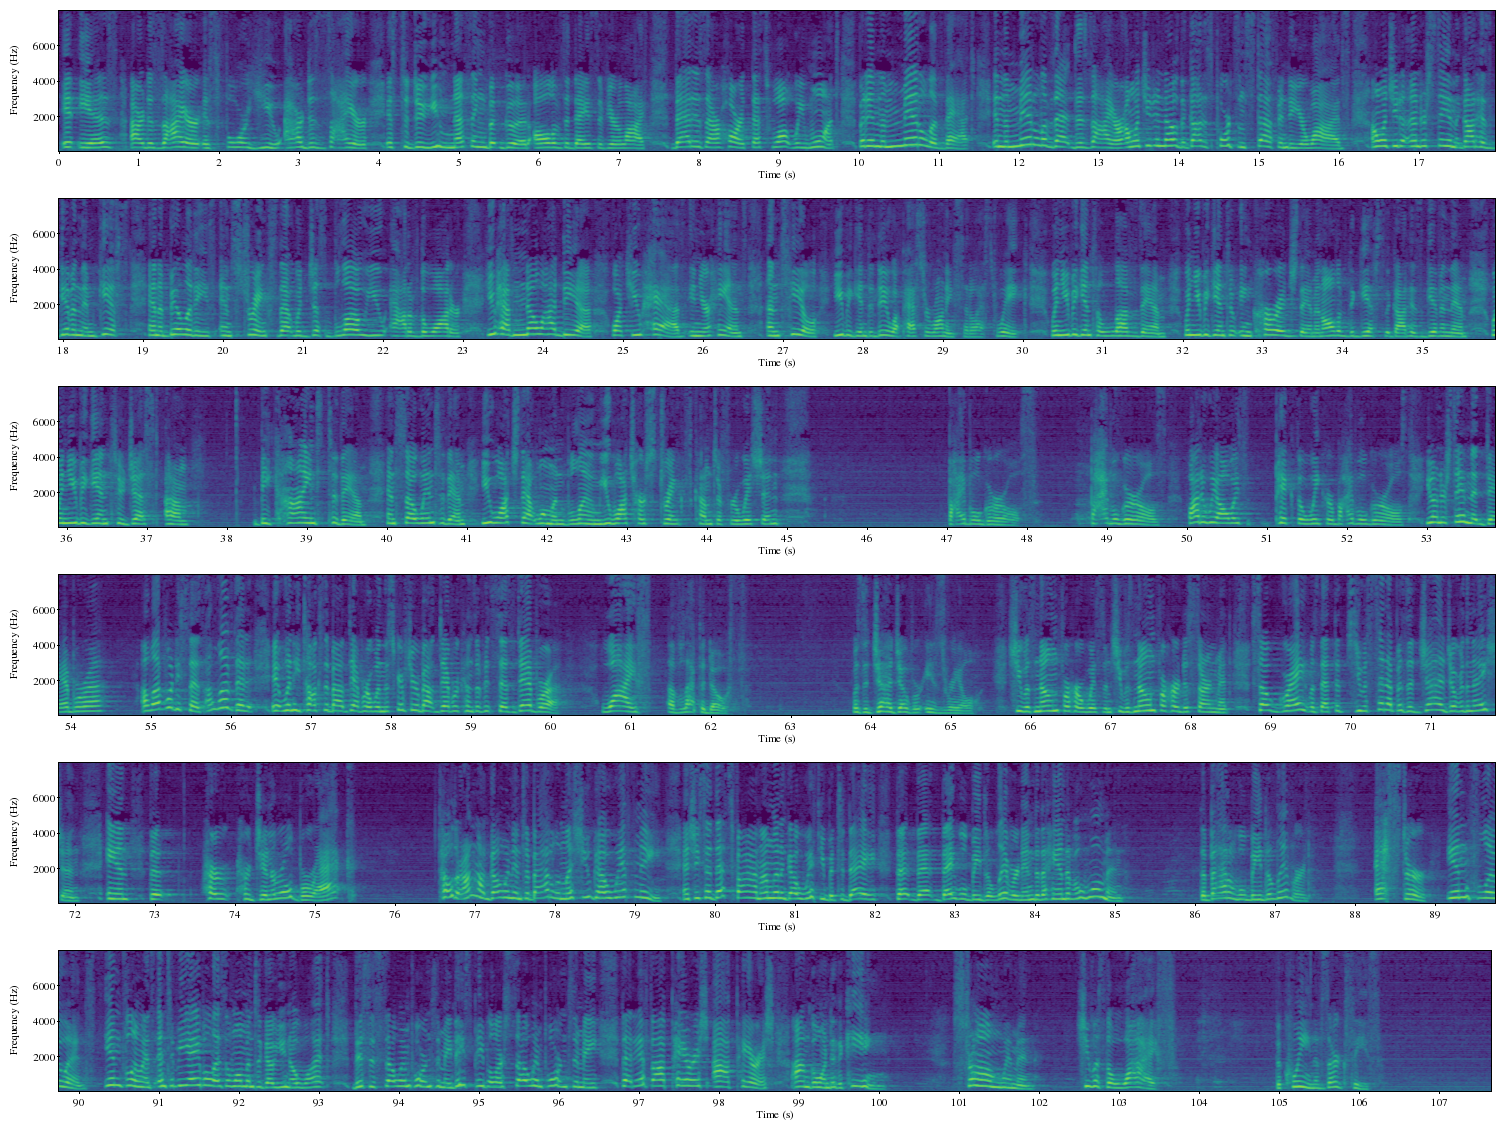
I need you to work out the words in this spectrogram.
it is. Our desire is for you. Our desire is to do you nothing but good all of the days of your life. That is our heart. That's what we want. But in the middle of that, in the middle of that desire, I want you to know that God has poured some stuff into your wives. I want you to understand that God has given them gifts and abilities and strengths that would just blow you out of the water. You have no idea what you have in your hands until you begin to do what Pastor Ronnie said last week week, when you begin to love them, when you begin to encourage them and all of the gifts that God has given them, when you begin to just um, be kind to them and sow into them, you watch that woman bloom. You watch her strength come to fruition. Bible girls. Bible girls. Why do we always pick the weaker Bible girls? You understand that Deborah I love what he says. I love that it, it, when he talks about Deborah, when the scripture about Deborah comes up, it says, Deborah, wife of Lapidoth, was a judge over Israel. She was known for her wisdom. She was known for her discernment. So great was that that she was set up as a judge over the nation. And the, her, her general, Barak, told her, I'm not going into battle unless you go with me. And she said, That's fine, I'm going to go with you, but today that, that they will be delivered into the hand of a woman. The battle will be delivered. Esther, influence, influence, and to be able as a woman to go, you know what? This is so important to me. These people are so important to me that if I perish, I perish. I'm going to the king. Strong women. She was the wife, the queen of Xerxes.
